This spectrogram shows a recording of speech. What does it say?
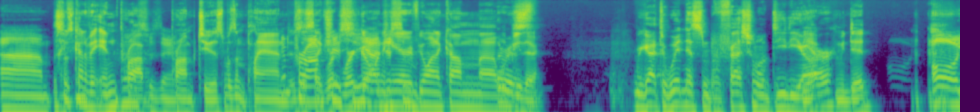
Um, This was kind of an Who else was impromptu. This wasn't planned. It was just like Impromptu, we're, we're yeah, going just here. some- if you want to come, uh, we'll be there. We got to witness some professional DDR. Yep, we did. oh,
